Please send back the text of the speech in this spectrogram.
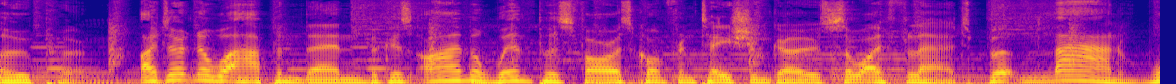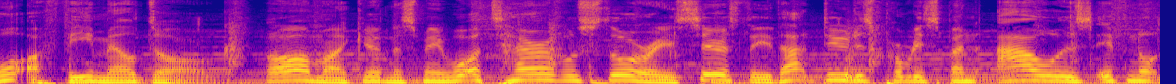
open. I don't know what happened then because I'm a wimp as far as confrontation goes, so I fled. But man, what a female dog. Oh my goodness me, what a terrible story. Seriously, that dude has probably spent hours, if not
